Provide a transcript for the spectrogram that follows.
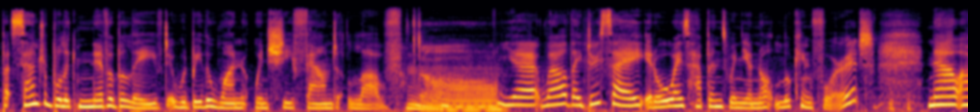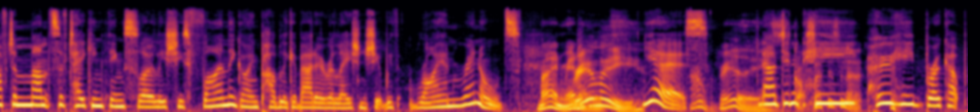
but Sandra Bullock never believed it would be the one when she found love. Yeah, well, they do say it always happens when you're not looking for it. now, after months of taking things slowly, she's finally going public about her relationship with Ryan Reynolds. Ryan Reynolds. Really? Yes. Oh, really? Now, didn't Scotland, he? isn't? Who he broke up?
